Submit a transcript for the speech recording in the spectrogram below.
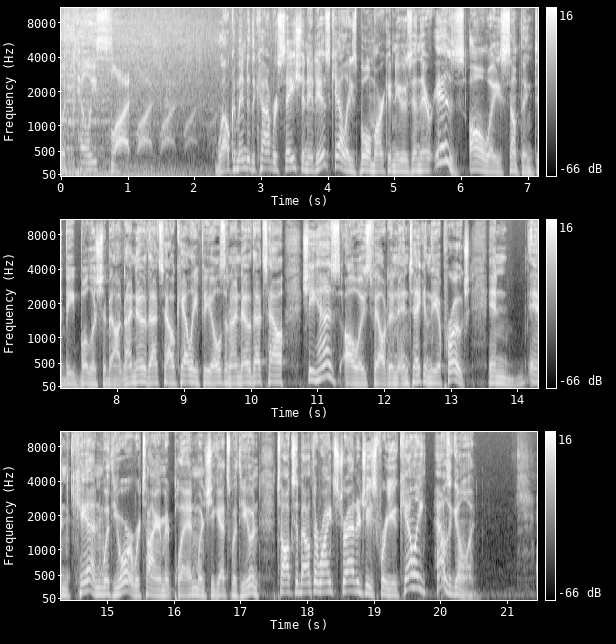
with Kelly Sloat. Welcome into the conversation. It is Kelly's Bull Market News, and there is always something to be bullish about. And I know that's how Kelly feels, and I know that's how she has always felt and, and taken the approach. And, and Ken, with your retirement plan, when she gets with you and talks about the right strategies for you. Kelly, how's it going?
